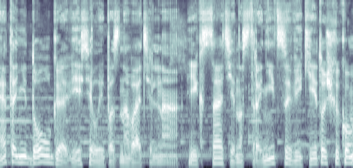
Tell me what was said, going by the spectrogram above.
Это недолго, весело и познавательно. И, кстати, на странице wiki.com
